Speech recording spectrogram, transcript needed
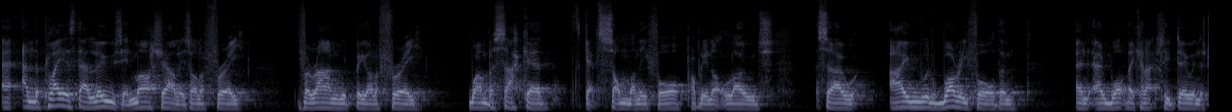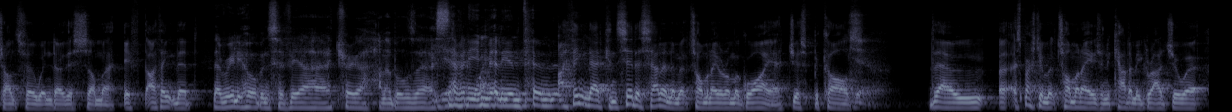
and the players they're losing, Martial is on a free, Varane would be on a free, Wan-Bissaka gets some money for, probably not loads. So I would worry for them and, and what they can actually do in the transfer window this summer. If I think that they're really hoping Sevilla trigger Hannibal's uh, yeah, 70 well, million permanent. I think they'd consider selling a McTominay or a Maguire just because. Yeah. Though, uh, especially McTominay, who's an academy graduate,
